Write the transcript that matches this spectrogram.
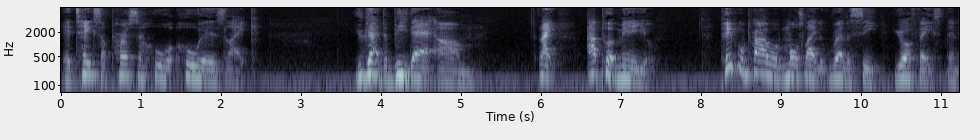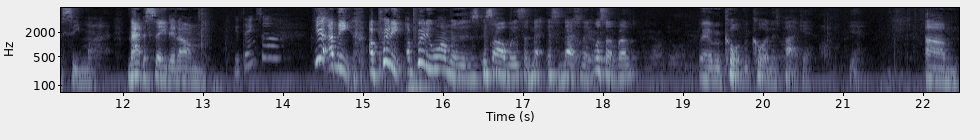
it takes a person who who is like, you got to be that. Um, like I put me and you. People probably would most likely rather see your face than to see mine. Not to say that I'm. You think so? Yeah, I mean, a pretty a pretty woman is it's always a it's a natural. What's up, brother? Well, record recording this podcast. Um.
